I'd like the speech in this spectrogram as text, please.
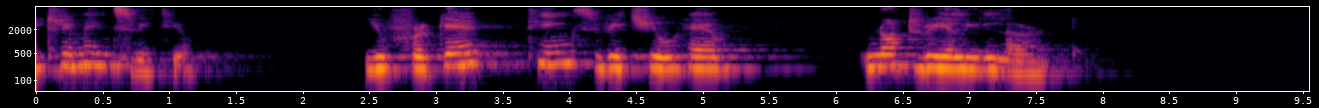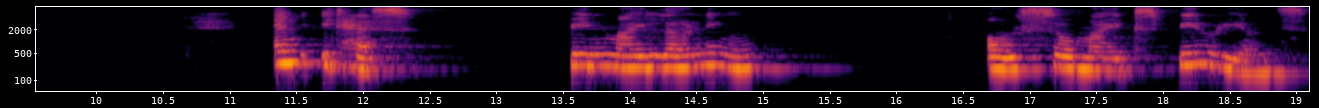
it remains with you. You forget things which you have not really learned. And it has been my learning, also my experience,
